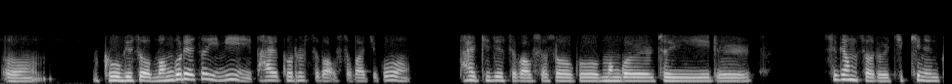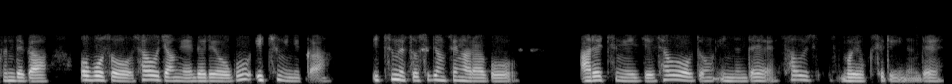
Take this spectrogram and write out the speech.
어 거기서 몽골에서 이미 발 걸을 수가 없어가지고 발 디딜 수가 없어서 그 몽골 저희를 수경소를 지키는 군대가 어보소 샤워장에 내려오고 2층이니까 2층에서 수경 생활하고 아래층에 이제 샤워동 있는데 샤워 모욕실이 있는데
